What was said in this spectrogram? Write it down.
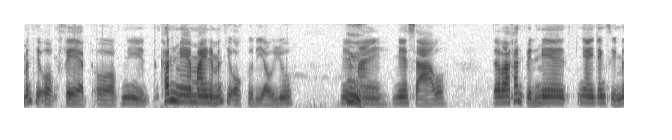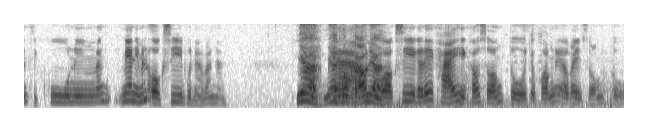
มันสิออกแฝดออกนี่คันแม่ใหม่เนี่ยมันสิออกตัวเดียวอยู่ แม่อืมใหม่แม่สาว แต่ว่าคันเป็นแม่ใหญ่จังสิมันสิคู่หนึงแล้วแม่นี่มันออก4พุ่นน่ะว่างั้นเนี่ยแม่ขาวๆเนี่ย ออก4ก็เลยขายให้เขาสองตัวเจ้าของได้เอาไว้สองตัว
